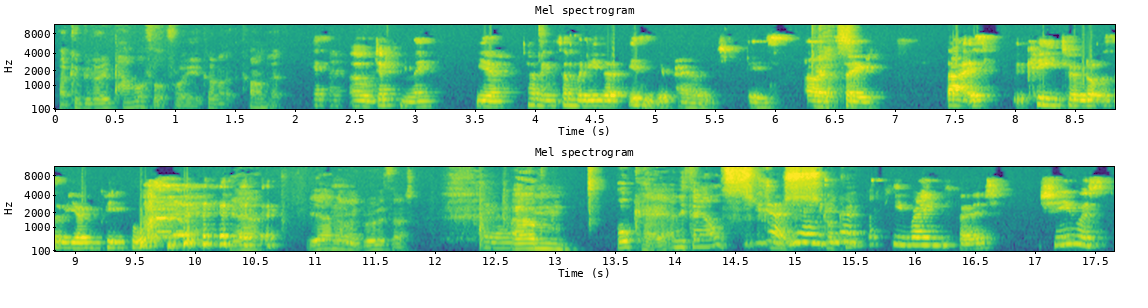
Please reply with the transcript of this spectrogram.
that can be very powerful for you, can't it? Can't it? Yeah. Oh, definitely. Yeah, having somebody that isn't your parent is, I'd yes. say, that is key to a lot of young people. yeah, yeah, no, I agree with that. Yeah. Um, okay, anything else? Yeah, yeah. You know, Becky Rainford, she was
